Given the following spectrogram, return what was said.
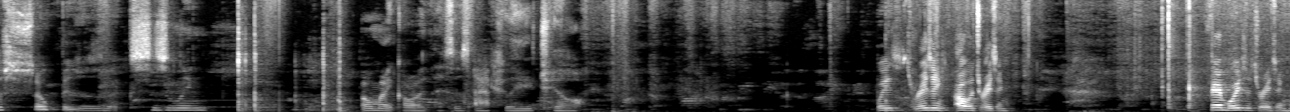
The soap is like sizzling. Oh my god, this is actually chill. Wait, it's raising. Oh, it's raising. Fanboys, it's raising.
